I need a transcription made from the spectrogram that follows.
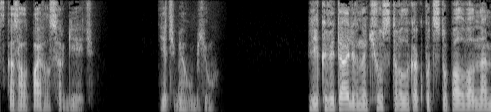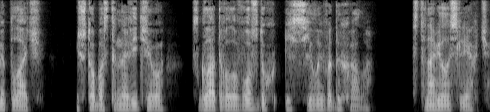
сказал Павел Сергеевич. «Я тебя убью». Лика Витальевна чувствовала, как подступал волнами плач, и, чтобы остановить его, сглатывала воздух и силой выдыхала. Становилось легче,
